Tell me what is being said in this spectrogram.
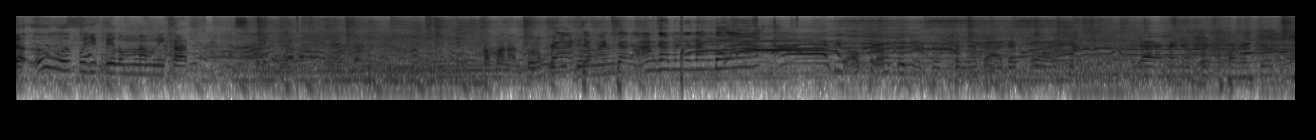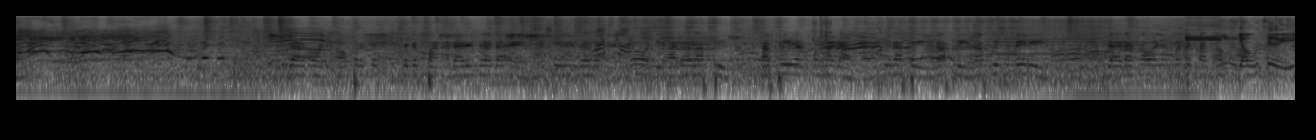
dah eueuh puji film nam nikat. Ke mana turun ancang-ancang. Angga menendang bola. Ah, dioper ternyata, ternyata ada kelas. Sekarang akan dioper kepada Joko. Segar oh dioper ke, ke depan ada Rindra Daeng masih Rindra Daeng oh di ada Rapli Rapli yang menghadap masih Rapli Rapli Rapli sendiri tidak ada kawan yang mendekat oh Jauh teh.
